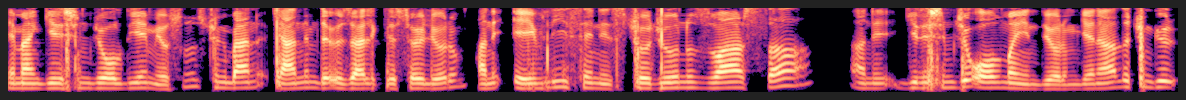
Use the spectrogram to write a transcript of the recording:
hemen girişimci ol diyemiyorsunuz. Çünkü ben kendim de özellikle söylüyorum. Hani evliyseniz, çocuğunuz varsa hani girişimci olmayın diyorum genelde. Çünkü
